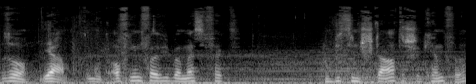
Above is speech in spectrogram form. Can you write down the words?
So, ja, gut. Auf jeden Fall wie bei Mass Effect. Ein bisschen statische Kämpfe.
